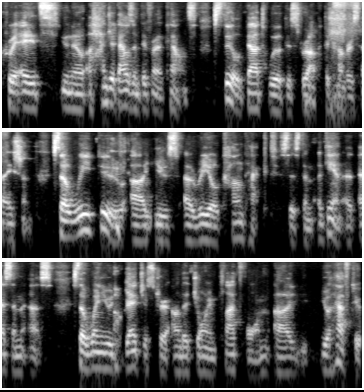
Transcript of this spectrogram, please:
creates, you know, a hundred thousand different accounts, still that will disrupt the conversation. So we do uh, use a real contact system, again, a SMS. So when you Okay. register on the Join platform, uh, you have to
